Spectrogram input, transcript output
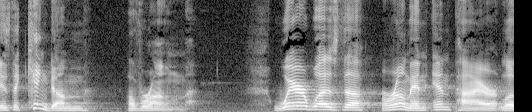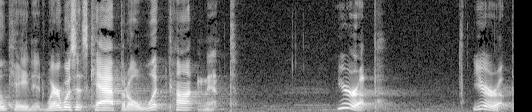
is the kingdom of Rome. Where was the Roman Empire located? Where was its capital? What continent? Europe. Europe.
